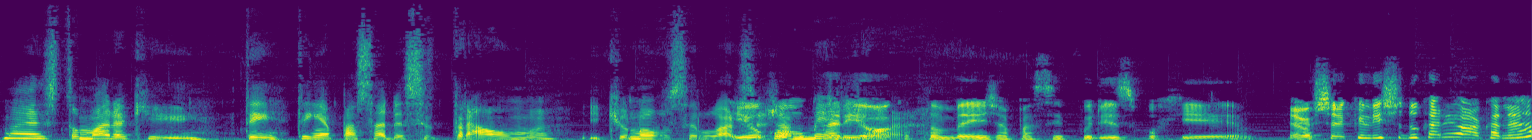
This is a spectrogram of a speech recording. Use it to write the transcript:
Mas tomara que te- tenha passado esse trauma e que o novo celular Eu, seja como melhor. carioca, também já passei por isso, porque é o checklist do carioca, né?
